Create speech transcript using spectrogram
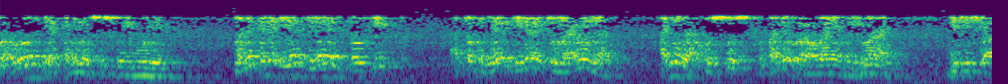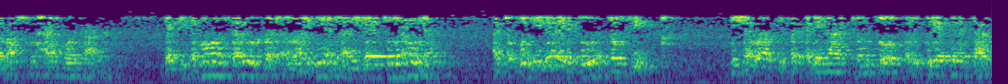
bahawa dia akan minum susu ibunya. Manakala dia tidak ada taufik Atau dia tidak itu ma'unah Hanyalah khusus kepada orang-orang yang beriman Di sisi Allah Subhanahu Wa Taala. Yang kita mohon selalu kepada Allah ini adalah hidayah itu ma'unah ataupun hidayah itu taufik. InsyaAllah kita akan lihat contoh pada kuliah datang.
